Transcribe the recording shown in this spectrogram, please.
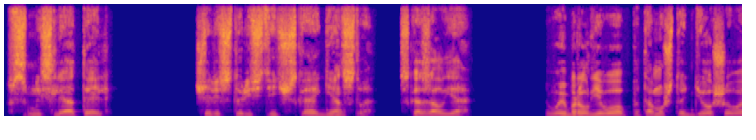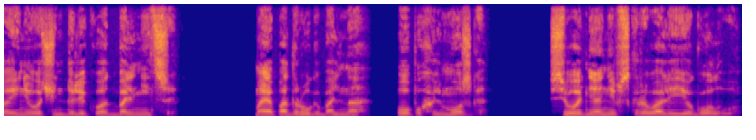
«В смысле отель?» «Через туристическое агентство», — сказал я. Выбрал его, потому что дешево и не очень далеко от больницы. Моя подруга больна, опухоль мозга. Сегодня они вскрывали ее голову.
